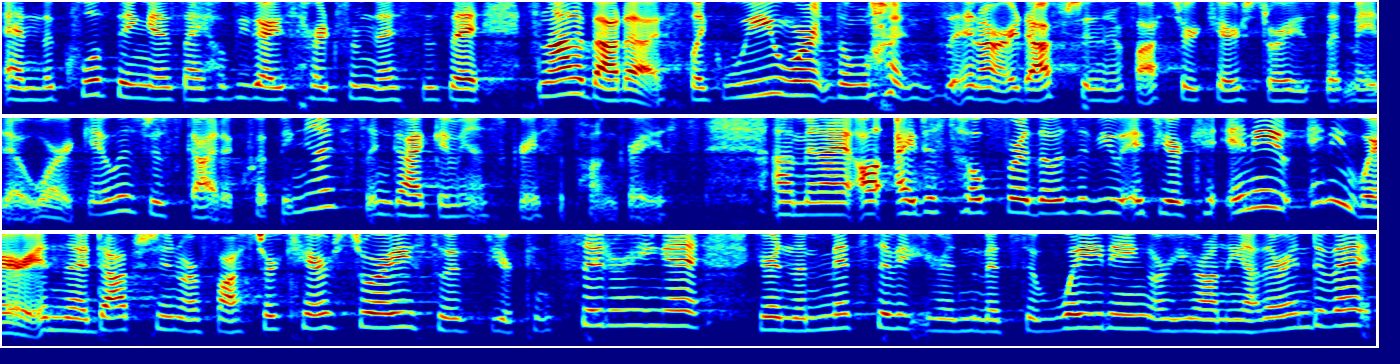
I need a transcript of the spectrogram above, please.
And the cool thing is i hope you guys heard from this is that it's not about us. Like we weren't the ones in our adoption and foster care stories that made it work work. It was just God equipping us and God giving us grace upon grace. Um, and I, I just hope for those of you, if you're any, anywhere in the adoption or foster care story, so if you're considering it, you're in the midst of it, you're in the midst of waiting, or you're on the other end of it,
